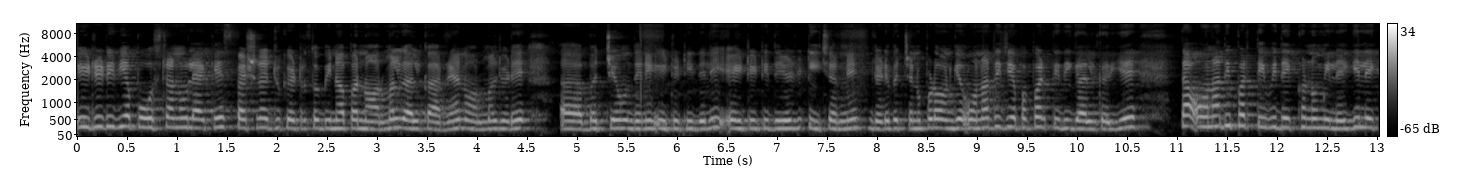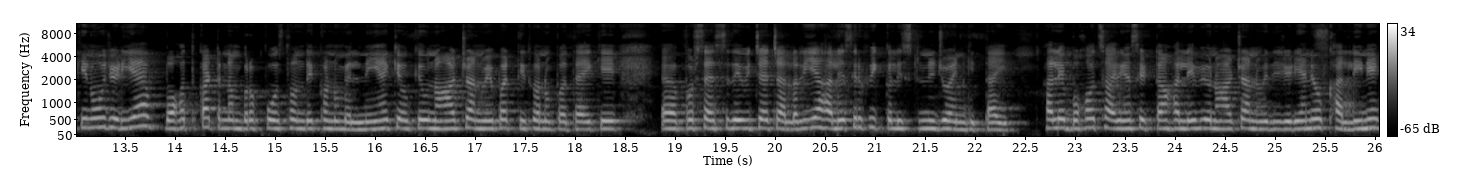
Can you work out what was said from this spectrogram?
ਈਟੀਟੀ ਦੀਆਂ ਪੋਸਟਾਂ ਨੂੰ ਲੈ ਕੇ ਸਪੈਸ਼ਲ ਐਜੂਕੇਟਰ ਤੋਂ ਬਿਨਾ ਆਪਾਂ ਨਾਰਮਲ ਗੱਲ ਕਰ ਰਹੇ ਹਾਂ। ਨਾਰਮਲ ਜਿਹੜੇ ਬੱਚੇ ਹੁੰਦੇ ਨੇ ਈਟੀਟੀ ਦੇ ਲਈ ਈਟੀਟੀ ਦੇ ਜਿਹੜੇ ਟੀਚਰ ਨੇ, ਜਿਹੜੇ ਬੱਚਿਆਂ ਨੂੰ ਪੜਾਉਣਗੇ ਉਹਨਾਂ ਦੀ ਜੇ ਆਪਾਂ ਭਰਤੀ ਦੀ ਗੱਲ ਕਰੀਏ ਤਾਂ ਉਹਨਾਂ ਦੀ ਭਰਤੀ ਵੀ ਦੇਖਣ ਨੂੰ ਮਿਲੇਗੀ, ਲੇਕਿਨ ਉਹ ਜਿਹੜੀ ਹੈ ਬਹੁਤ ਘੱਟ ਨੰਬਰ ਆਫ ਪੋਸਟ ਤੁਹਾਨੂੰ ਦੇਖਣ ਨੂੰ ਮਿਲਣੀ ਹੈ, ਕਿਉਂਕਿ 59 94 ਭਰਤੀ ਤੁਹਾਨੂੰ ਪਤਾ ਹੈ ਕਿ ਪ੍ਰੋਸੈਸ ਦੇ ਵਿੱਚ ਚੱਲ ਰਹੀ ਹੈ, ਹਾਲੇ ਸਿਰਫ ਇੱਕ ਲਿਸਟ ਨੇ ਜੁਆਇਨ ਕੀਤਾ ਹੈ। ਹਾਲੇ ਬਹੁਤ ਸਾਰੀਆਂ ਸੀਟਾਂ ਹਾਲੇ ਵੀ 59 94 ਦੀ ਜਿਹੜੀਆਂ ਨੇ ਉਹ ਖਾਲੀ ਨੇ,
